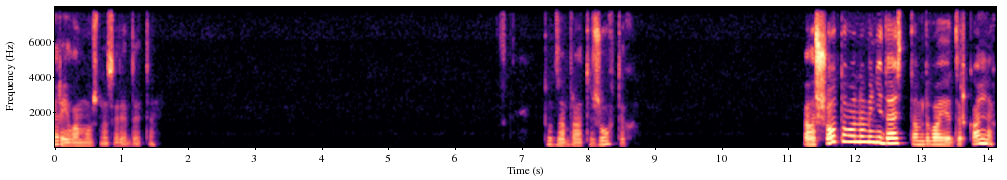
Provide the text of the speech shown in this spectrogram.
Кирила можна зарядити. Тут забрати жовтих. Але що то воно мені дасть? Там два є дзеркальних.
